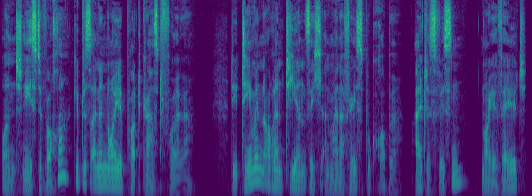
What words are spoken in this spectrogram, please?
Und nächste Woche gibt es eine neue Podcast-Folge. Die Themen orientieren sich an meiner Facebook-Gruppe Altes Wissen, Neue Welt,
